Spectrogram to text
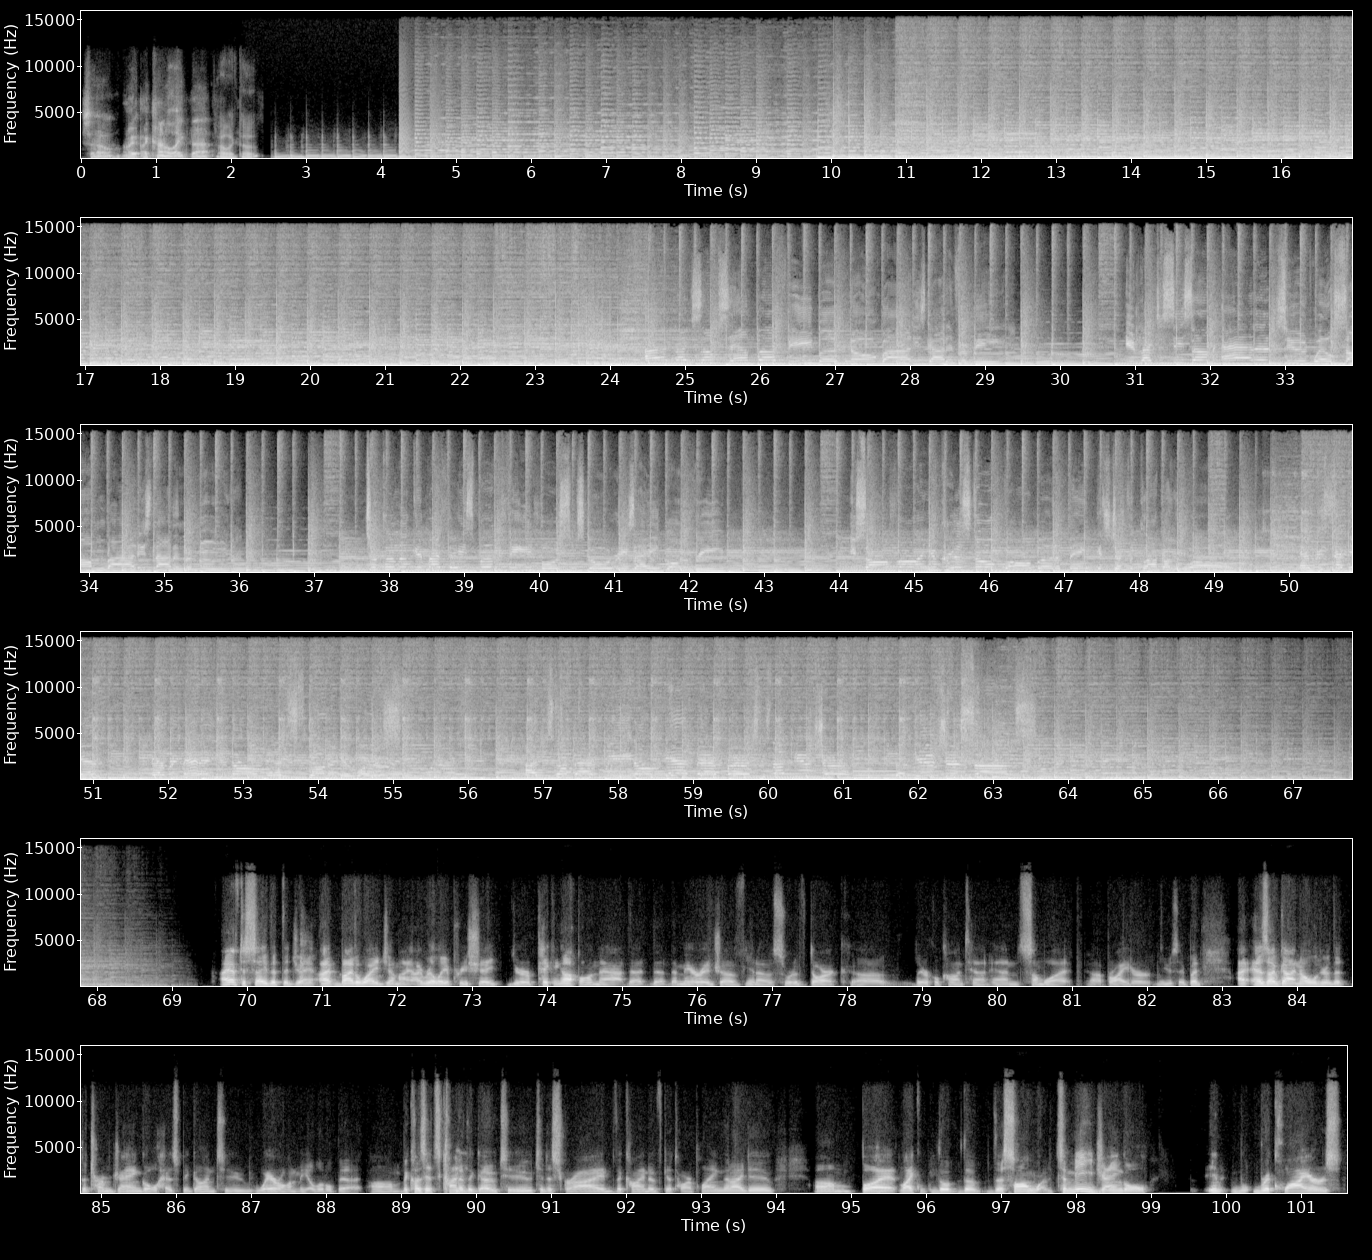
so i, I kind of like that. I like that Facebook feed for some stories I ain't gonna. Have to say that the J. I, by the way, Jim, I, I really appreciate your picking up on that. That the, the marriage of you know sort of dark uh, lyrical content and somewhat uh, brighter music. But I, as I've gotten older, the, the term jangle has begun to wear on me a little bit um, because it's kind of the go to to describe the kind of guitar playing that I do. Um, but like the, the, the song, to me, jangle in, requires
